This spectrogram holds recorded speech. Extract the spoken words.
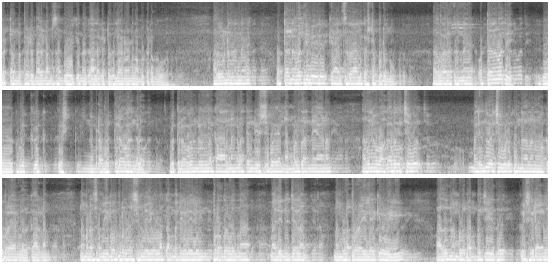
പെട്ടെന്ന് പെടുമരണം സംഭവിക്കുന്ന കാലഘട്ടത്തിലാണ് നമ്മൾ കടന്നു പോകുന്നത്. അതുകൊണ്ട് തന്നെ ഒട്ടനവധി പേര് ക്യാൻസറാൽ കഷ്ടപ്പെടുന്നു. അതുപോലെ തന്നെ ഒട്ടനവധി നമ്മുടെ വൃക്കരോഗങ്ങൾ വൃക്കരോഗങ്ങളുടെ കാരണങ്ങളൊക്കെ അന്വേഷിച്ചു പോയാൽ നമ്മൾ തന്നെയാണ് അതിന് വകവെച്ച് മരുന്ന് വെച്ചു കൊടുക്കുന്നതാണ് നമുക്ക് പറയാനുള്ളത്. കാരണം നമ്മുടെ സമീപ പ്രദേശങ്ങളിലുള്ള കമ്പനികളിൽ പുറന്തള്ളുന്ന മലിനജലം നമ്മുടെ പുഴയിലേക്ക് ഒഴുകി അത് നമ്മൾ പമ്പ് ചെയ്ത് കൃഷിയിടങ്ങൾ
